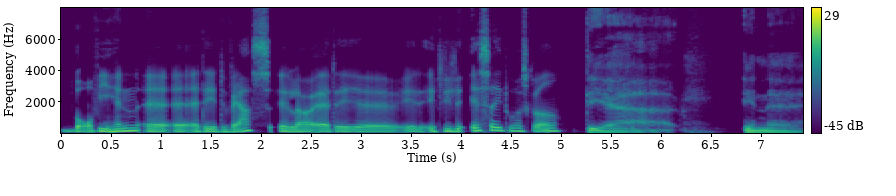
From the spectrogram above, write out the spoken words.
hvor vi er henne? Er, er det et vers, eller er det øh, et, et lille essay, du har skrevet? Det er en øh,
